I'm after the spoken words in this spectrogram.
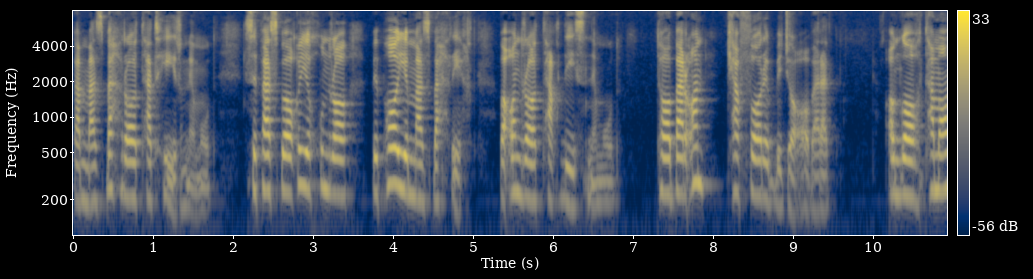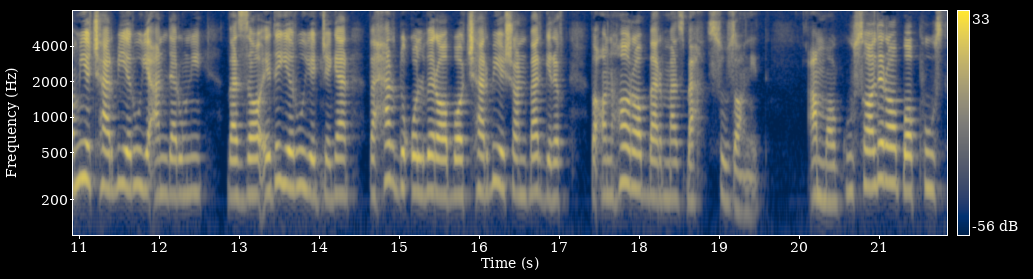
و مذبح را تطهیر نمود. سپس باقی خون را به پای مذبح ریخت و آن را تقدیس نمود تا بر آن کفاره به جا آورد. آنگاه تمامی چربی روی اندرونی و زائده روی جگر و هر دو قلبه را با چربیشان برگرفت و آنها را بر مذبح سوزانید. اما گوساله را با پوست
